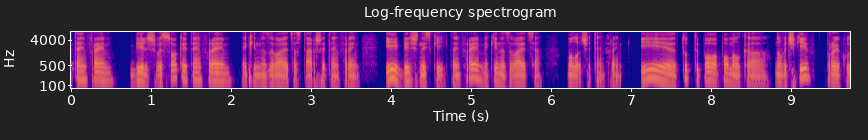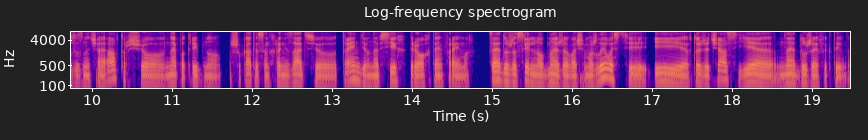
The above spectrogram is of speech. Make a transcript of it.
таймфрейм, більш високий таймфрейм, який називається старший таймфрейм, і більш низький таймфрейм, який називається молодший таймфрейм. І тут типова помилка новачків, про яку зазначає автор, що не потрібно шукати синхронізацію трендів на всіх трьох таймфреймах. Це дуже сильно обмежує ваші можливості і в той же час є не дуже ефективним,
